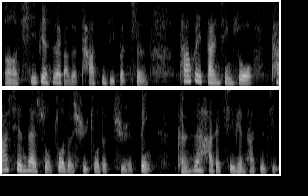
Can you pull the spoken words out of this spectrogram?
呃欺骗是代表着他自己本身。他会担心说，他现在所做的许多的决定，可能是他在欺骗他自己，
